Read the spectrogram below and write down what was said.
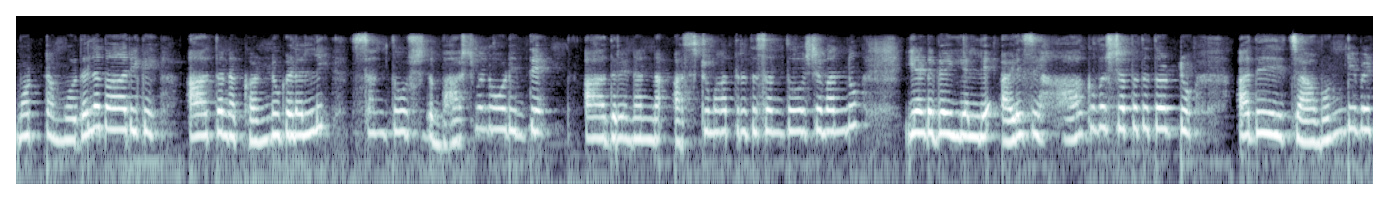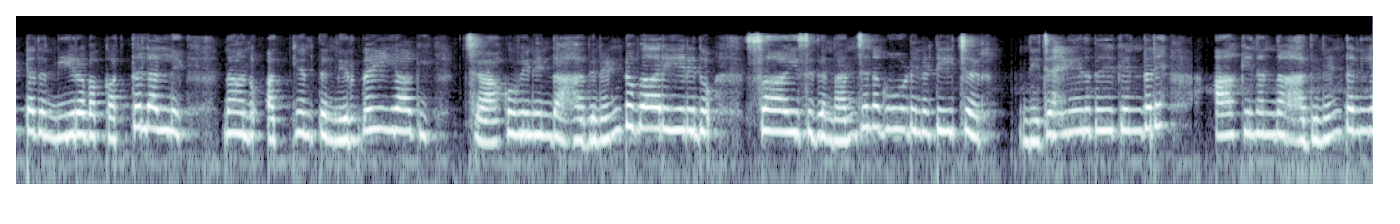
ಮೊಟ್ಟ ಮೊದಲ ಬಾರಿಗೆ ಆತನ ಕಣ್ಣುಗಳಲ್ಲಿ ಸಂತೋಷದ ಭಾಷ್ಮ ನೋಡಿದ್ದೆ. ಆದರೆ ನನ್ನ ಅಷ್ಟು ಮಾತ್ರದ ಸಂತೋಷವನ್ನು ಎಡಗೈಯಲ್ಲಿ ಅಳಿಸಿ ಹಾಕುವ ಶಪಥ ತೊಟ್ಟು ಅದೇ ಚಾಮುಂಡಿ ಬೆಟ್ಟದ ನೀರವ ಕತ್ತಲಲ್ಲಿ ನಾನು ಅತ್ಯಂತ ನಿರ್ದಯಿಯಾಗಿ ಚಾಕುವಿನಿಂದ ಹದಿನೆಂಟು ಬಾರಿ ಇರಿದು ಸಾಯಿಸಿದ ನಂಜನಗೂಡಿನ ಟೀಚರ್ ನಿಜ ಹೇಳಬೇಕೆಂದರೆ ಆಕೆ ನನ್ನ ಹದಿನೆಂಟನೆಯ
